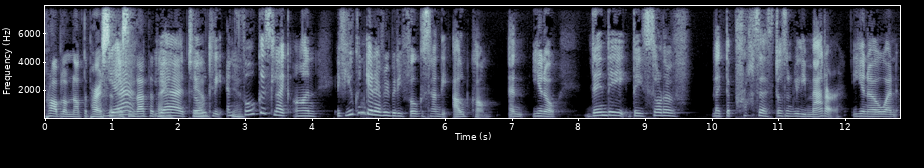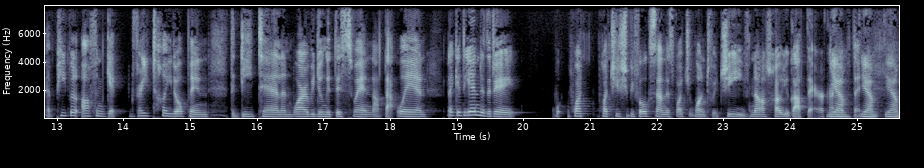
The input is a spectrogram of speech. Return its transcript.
problem, not the person." Yeah, Isn't that the thing? Yeah, totally. Yeah, and yeah. focus like on if you can get everybody focused on the outcome and, you know, then they, they sort of like the process doesn't really matter, you know, and, people often get very tied up in the detail and why are we doing it this way and not that way. And like at the end of the day, what what you should be focused on is what you want to achieve, not how you got there. yeah, yeah, yeah.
